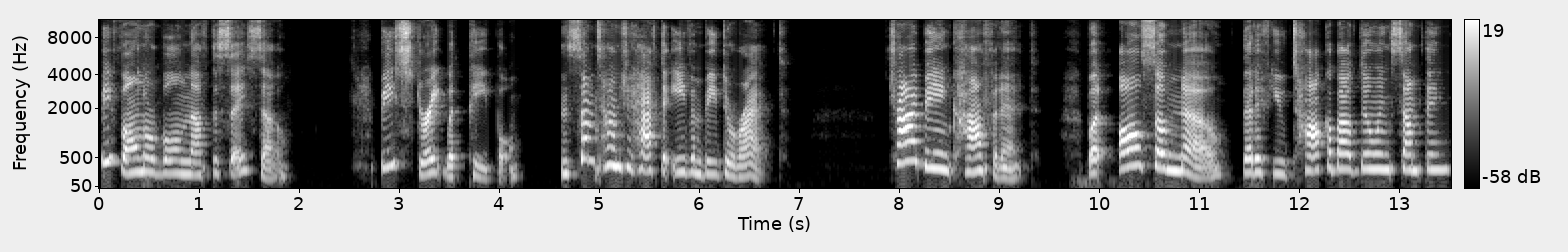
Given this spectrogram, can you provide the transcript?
be vulnerable enough to say so. Be straight with people, and sometimes you have to even be direct. Try being confident but also know that if you talk about doing something,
